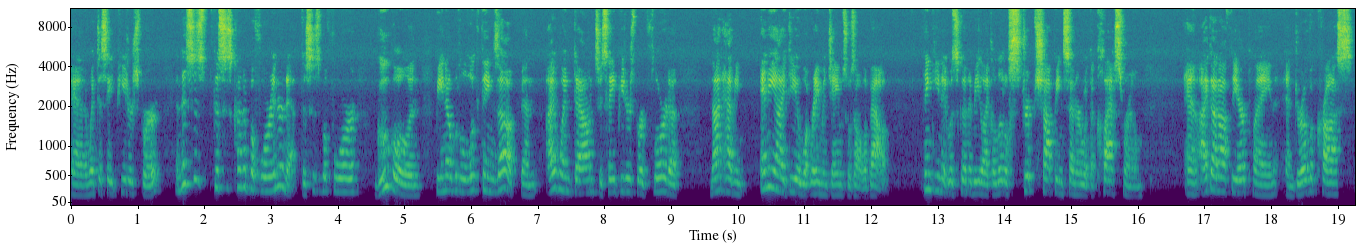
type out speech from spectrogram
and I went to St. Petersburg. And this is this is kind of before internet. This is before Google and being able to look things up. And I went down to St. Petersburg, Florida, not having any idea what Raymond James was all about, thinking it was going to be like a little strip shopping center with a classroom. And I got off the airplane and drove across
